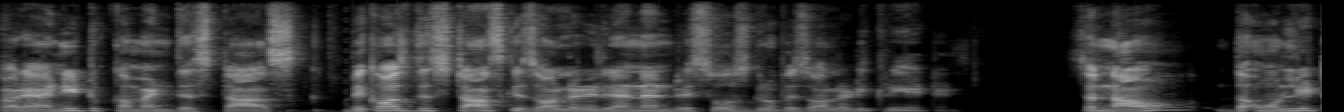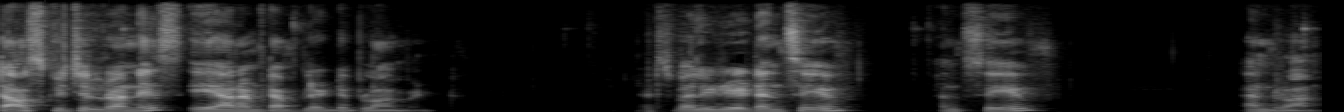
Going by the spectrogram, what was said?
sorry, I need to comment this task because this task is already run and resource group is already created. So now the only task which will run is ARM template deployment. Let's validate and save and save and run.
